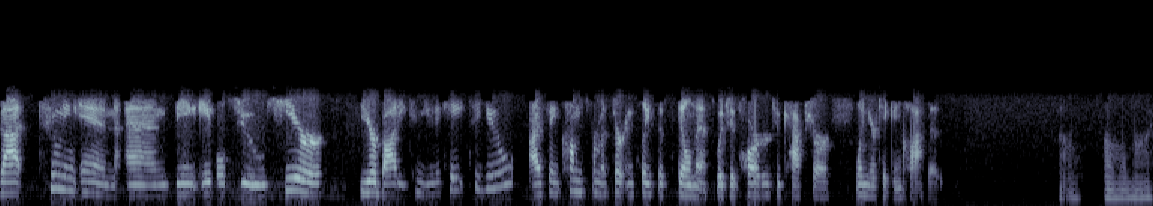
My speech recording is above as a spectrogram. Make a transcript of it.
that tuning in and being able to hear your body communicate to you, I think comes from a certain place of stillness, which is harder to capture when you're taking classes. Oh, oh my.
